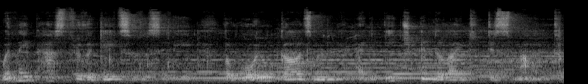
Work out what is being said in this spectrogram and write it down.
When they passed through the gates of the city, the royal guardsmen had each Endelite dismount,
